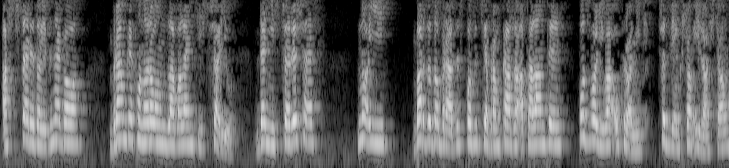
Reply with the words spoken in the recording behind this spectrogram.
aż 4 do 1. Bramkę honorową dla Walencji strzelił Denis Czeryszew. No i bardzo dobra dyspozycja bramkarza Atalanty pozwoliła uchronić przed większą ilością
